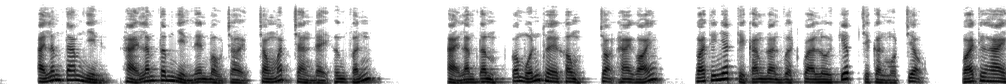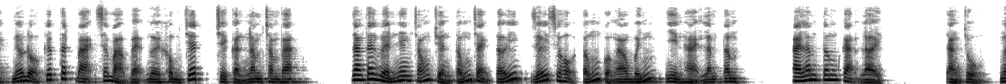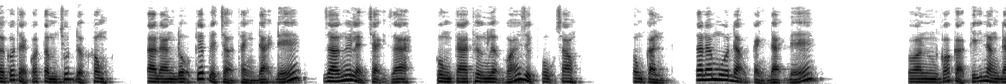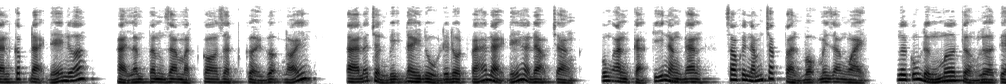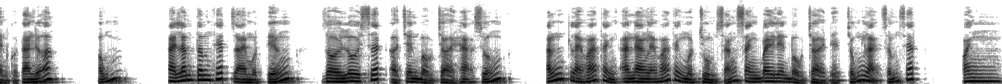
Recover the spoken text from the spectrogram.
Hải Lâm Tam nhìn, Hải Lâm Tâm nhìn lên bầu trời, trong mắt tràn đầy hưng phấn. Hải Lâm Tâm có muốn thuê không? Chọn hai gói. Gói thứ nhất thì cam đoan vượt qua lôi kiếp chỉ cần một triệu. Gói thứ hai, nếu độ kiếp thất bại sẽ bảo vệ người không chết, chỉ cần 500 vạn. Giang Thái Huyền nhanh chóng chuyển tống chạy tới, dưới sự hộ tống của Ngao Bính, nhìn Hải Lâm Tâm. Hải Lâm Tâm cạn lời. Chàng chủ, người có thể có tâm chút được không? Ta đang độ kiếp để trở thành đại đế, giờ ngươi lại chạy ra, cùng ta thương lượng gói dịch vụ sau. Không cần, ta đã mua đạo cảnh đại đế, còn có cả kỹ năng đàn cấp đại đế nữa. Hải Lâm Tâm ra mặt co giật cười gượng nói, ta đã chuẩn bị đầy đủ để đột phá đại đế ở đạo tràng, cũng ăn cả kỹ năng đan, sau khi nắm chắc toàn bộ mới ra ngoài. Ngươi cũng đừng mơ tưởng lừa tiền của ta nữa. ống Hải Lam Tâm thét dài một tiếng, rồi lôi xét ở trên bầu trời hạ xuống. Hắn lại hóa thành, a à nàng lại hóa thành một chùm sáng xanh bay lên bầu trời để chống lại sấm sét. Oanh!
